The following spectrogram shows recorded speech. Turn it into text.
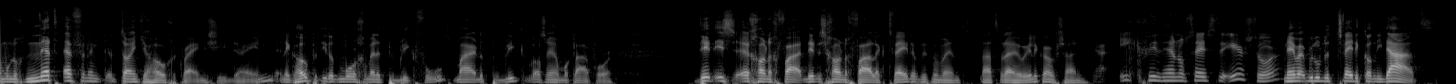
moet nog net even een, een tandje hoger qua energie daarin. En ik hoop dat hij dat morgen met het publiek voelt. Maar het publiek was er helemaal klaar voor. Dit is, eh, gewoon, een gevaar, dit is gewoon een gevaarlijk tweede op dit moment. Laten we daar heel eerlijk over zijn. Ja, ik vind hem nog steeds de eerste hoor. Nee, maar ik bedoel de tweede kandidaat.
